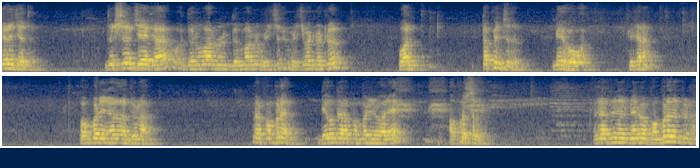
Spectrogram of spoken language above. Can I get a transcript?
తెలియజేతారు దృష్టిలో చేయక దుర్మార్గులు దుర్మార్గులు విడిచి విడిచిపెట్టినట్లు వారు తప్పించదు. దేహోవా చూసారా నిజనా పంపడిన అంటున్నా. మరి పంపలేరు. దేవుని ద్వారా పంపడిన వారే అపస్సులు నేను నేను పంపలేదు అంటున్నా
